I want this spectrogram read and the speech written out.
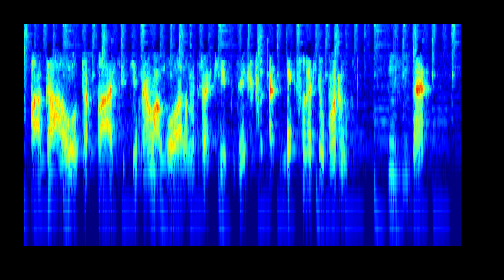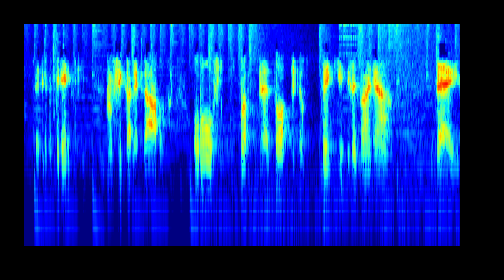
a pagar a outra parte, que não agora, mas aqui, nem que for, nem que for daqui um ano, uhum. né? De repente, não fica legal, ou é, top, eu sei que você ganha 10,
